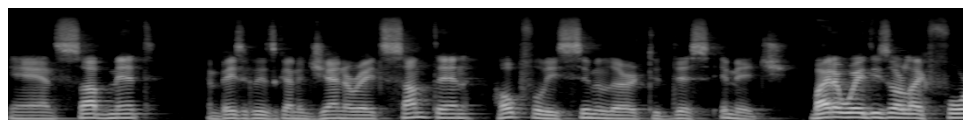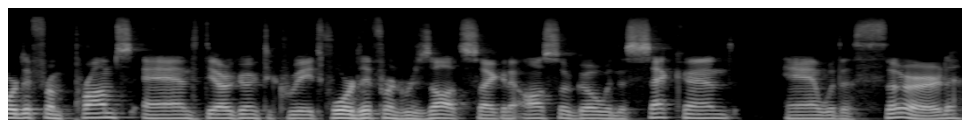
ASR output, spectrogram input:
and submit. And basically it's gonna generate something hopefully similar to this image. By the way, these are like four different prompts and they are going to create four different results. So I'm gonna also go with the second and with the third.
